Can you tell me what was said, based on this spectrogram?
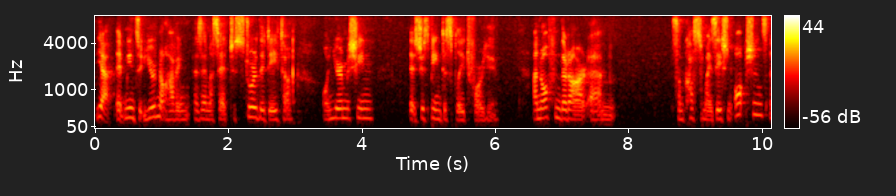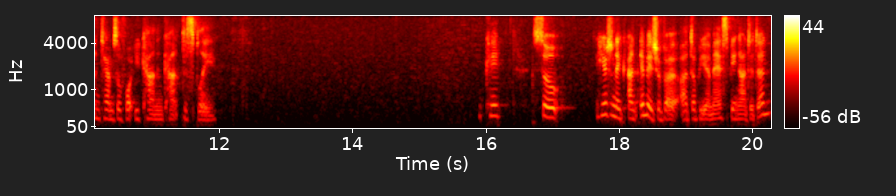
yeah, it means that you're not having, as Emma said, to store the data on your machine. It's just being displayed for you. And often there are um, some customization options in terms of what you can and can't display. Okay, so here's an, an image of a, a WMS being added in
